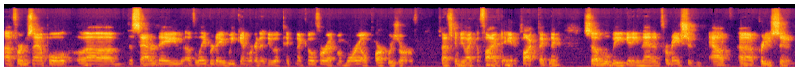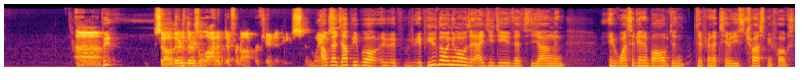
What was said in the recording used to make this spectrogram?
Uh, for example, um, the Saturday of Labor Day weekend, we're going to do a picnic over at Memorial Park Reserve. So that's going to be like a five to eight o'clock picnic. So we'll be getting that information out uh, pretty soon. Uh, so there's there's a lot of different opportunities and ways. How can I tell people if, if you know anyone with an IDD that's young and it wants to get involved in different activities, trust me, folks.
